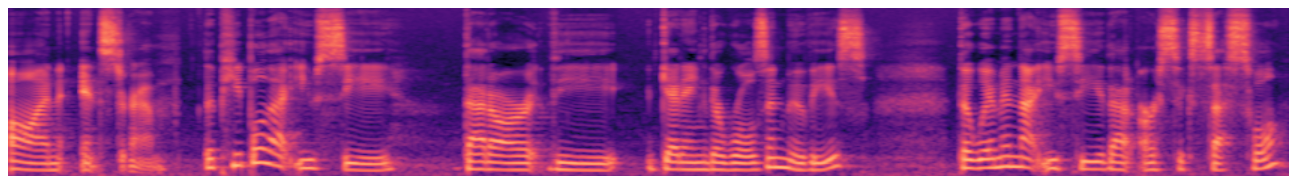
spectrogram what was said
on Instagram. The people that you see that are the getting the roles in movies, the women that you see that are successful,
